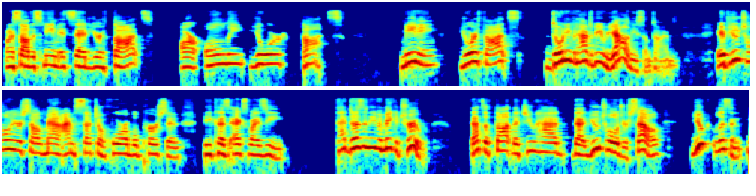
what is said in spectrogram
When I saw this meme, it said, Your thoughts are only your thoughts, meaning your thoughts don't even have to be reality sometimes. If you told yourself, man, I'm such a horrible person because XYZ, that doesn't even make it true. That's a thought that you had that you told yourself. You listen.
